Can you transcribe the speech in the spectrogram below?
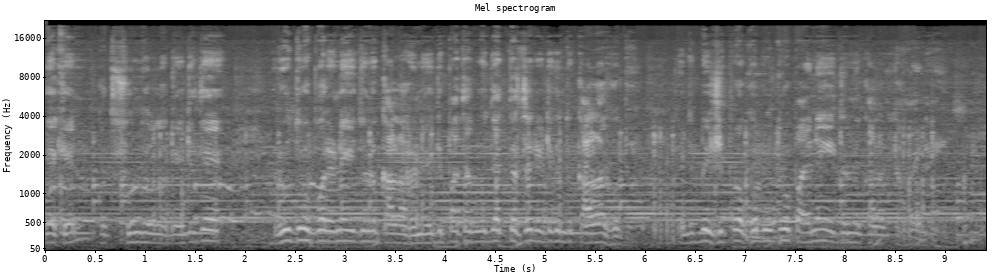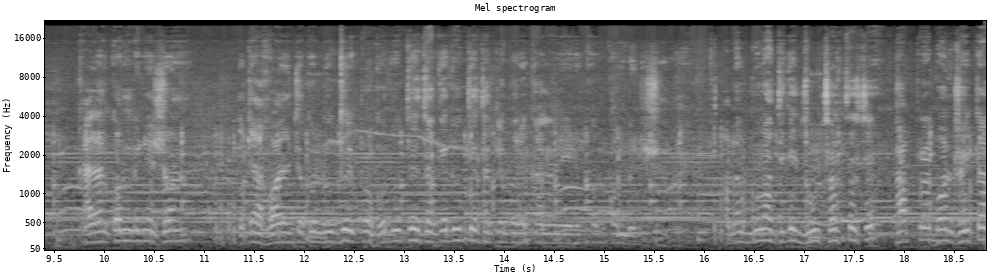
দেখেন কত সুন্দর লাগে। এটাতে রুদ্র পরে না, এই জন্য কালার হয় না। এই যে পাতাগুলো দেখতেছেন, এটা কিন্তু কালার হবে। কিন্তু বেশি প্রখর রুদ্র পায় না এই জন্য কালারটা হয় না কালার কম্বিনেশন, এটা হয় যখন রুদ্রে প্রখর রুদ্রে থাকে, রুদ্রে থাকলে পরে কালার এরকম কম্বিনেশন। আবার গোড়া থেকে ঝুল ছাড়তেছে সাপড়ার বনসাইটা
